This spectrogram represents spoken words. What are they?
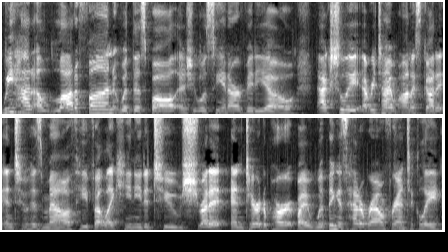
We had a lot of fun with this ball, as you will see in our video. Actually, every time Onyx got it into his mouth, he felt like he needed to shred it and tear it apart by whipping his head around frantically.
